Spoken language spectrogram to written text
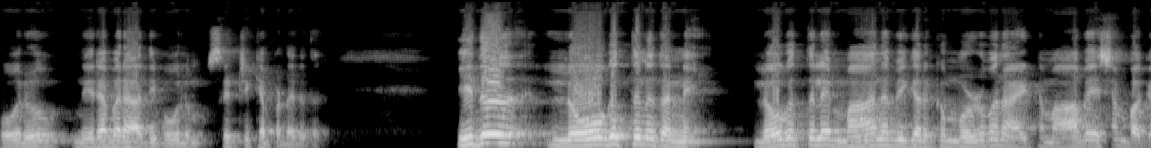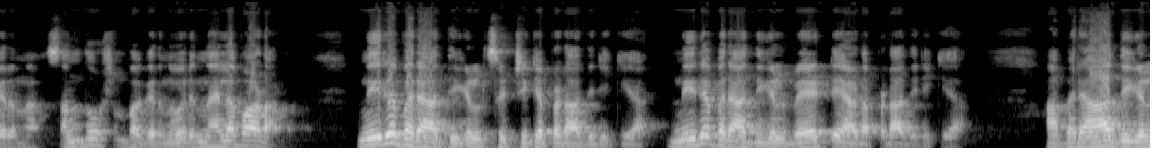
ഒരു നിരപരാധി പോലും ശിക്ഷിക്കപ്പെടരുത്. ഇത് ലോകത്തിന് തന്നെ ലോകത്തിലെ മാനവികർക്ക് മുഴുവനായിട്ടും ആവേശം പകരുന്ന സന്തോഷം പകരുന്ന ഒരു നിലപാടാണ്. നിരപരാധികൾ ശിക്ഷിക്കപ്പെടാതിരിക്കുക നിരപരാധികൾ വേട്ടയാടപ്പെടാതിരിക്കുക. അപരാധികൾ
